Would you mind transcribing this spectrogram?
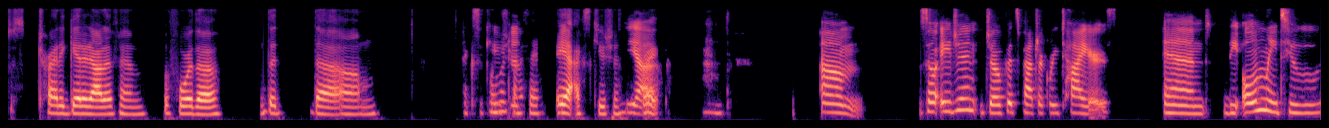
Just try to get it out of him before the the the um what am I trying Execution. Yeah, execution. Yeah. Right. Um, so Agent Joe Fitzpatrick retires, and the only two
